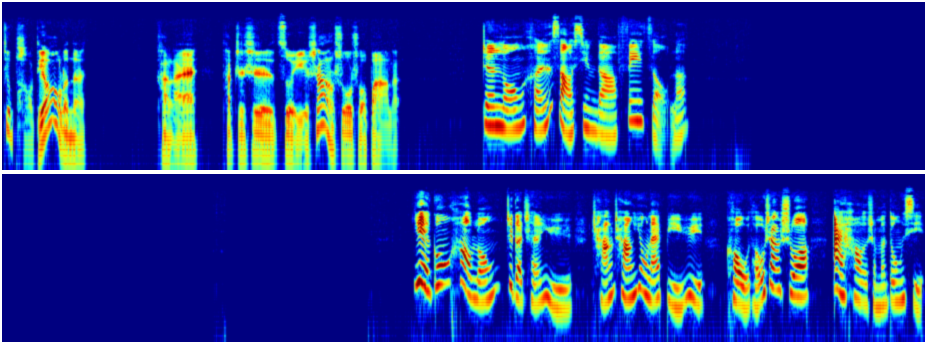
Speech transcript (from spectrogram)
就跑掉了呢？看来他只是嘴上说说罢了。真龙很扫兴的飞走了。叶公好龙这个成语常常用来比喻口头上说爱好的什么东西，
